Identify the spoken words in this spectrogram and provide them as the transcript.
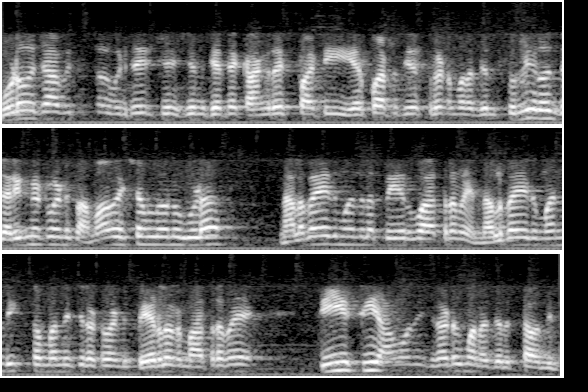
మూడవ జాబితాలో విడుదల చేసేందుకైతే కాంగ్రెస్ పార్టీ ఏర్పాట్లు చేస్తున్నట్టు మనకు తెలుస్తుంది. ఈ రోజు జరిగినటువంటి సమావేశంలోనూ కూడా నలభై ఐదు మందిల పేరు మాత్రమే నలభై ఐదు మందికి సంబంధించినటువంటి పేర్లను మాత్రమే తీసి ఆమోదించినట్టు మనకు తెలుస్తా ఉంది.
